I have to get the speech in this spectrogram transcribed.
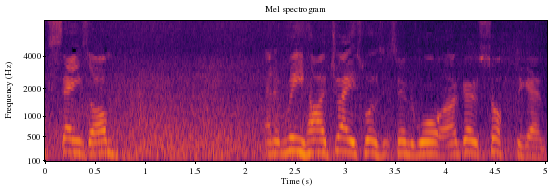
It stays on and it rehydrates once it's in the water, it goes soft again.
